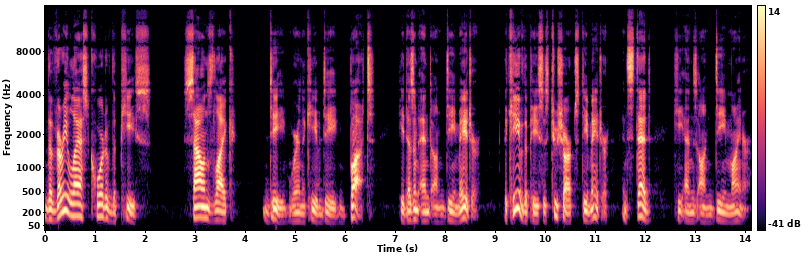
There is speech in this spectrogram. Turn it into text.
the very last chord of the piece sounds like D. We're in the key of D, but he doesn't end on D major. The key of the piece is two sharps, D major. Instead, he ends on D minor.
